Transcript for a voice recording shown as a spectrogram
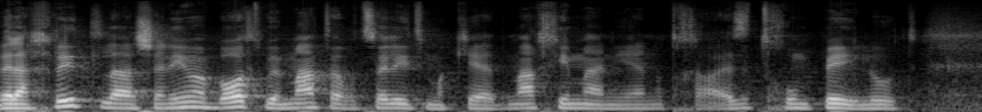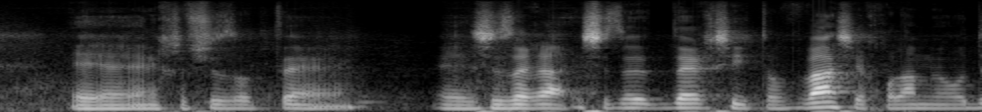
ולהחליט לשנים הבאות במה אתה רוצה להתמקד, מה הכי מעניין אותך, איזה תחום פעילות. אה, אני חושב שזאת, אה, אה, שזה, רע- שזה דרך שהיא טובה, שיכולה מאוד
